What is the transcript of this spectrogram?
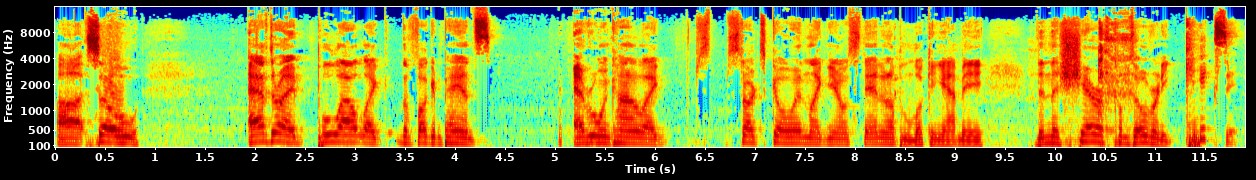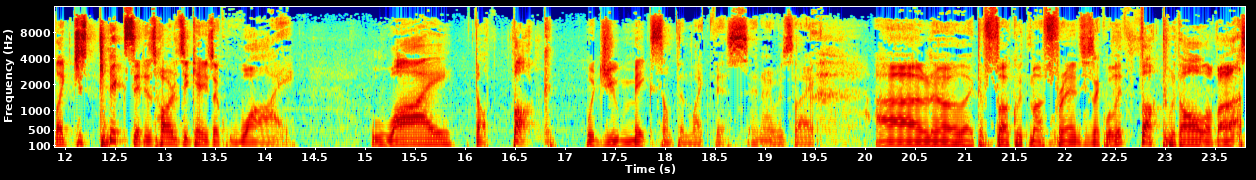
Uh, so after I pull out like the fucking pants, everyone kind of like starts going like you know standing up and looking at me. Then the sheriff comes over and he kicks it, like just kicks it as hard as he can. He's like, "Why? Why the fuck would you make something like this?" And I was like. I don't know, like to fuck with my friends. He's like, well, it fucked with all of us.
